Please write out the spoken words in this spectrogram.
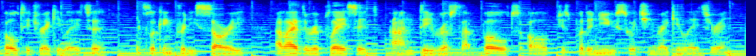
voltage regulator. It's looking pretty sorry. I'll either replace it and de-rust that bolt or just put a new switching regulator in.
